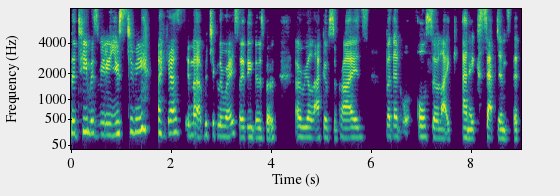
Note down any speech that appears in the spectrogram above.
the team is really used to me, I guess, in that particular way. So I think there's both a real lack of surprise, but then also like an acceptance that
